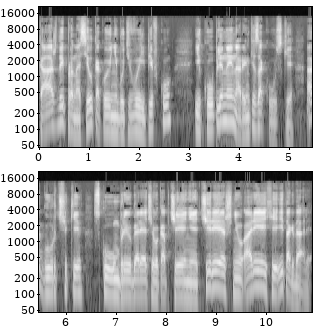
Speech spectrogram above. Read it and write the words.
Каждый проносил какую-нибудь выпивку и купленные на рынке закуски, огурчики, скумбрию горячего копчения, черешню, орехи и так далее.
